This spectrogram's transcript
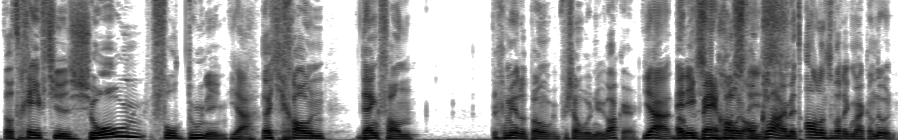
dat geeft je zo'n voldoening. Ja, Dat je gewoon denkt van... De gemiddelde persoon wordt nu wakker. ja dat en ik ben gewoon al klaar met alles wat ik maar kan doen.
